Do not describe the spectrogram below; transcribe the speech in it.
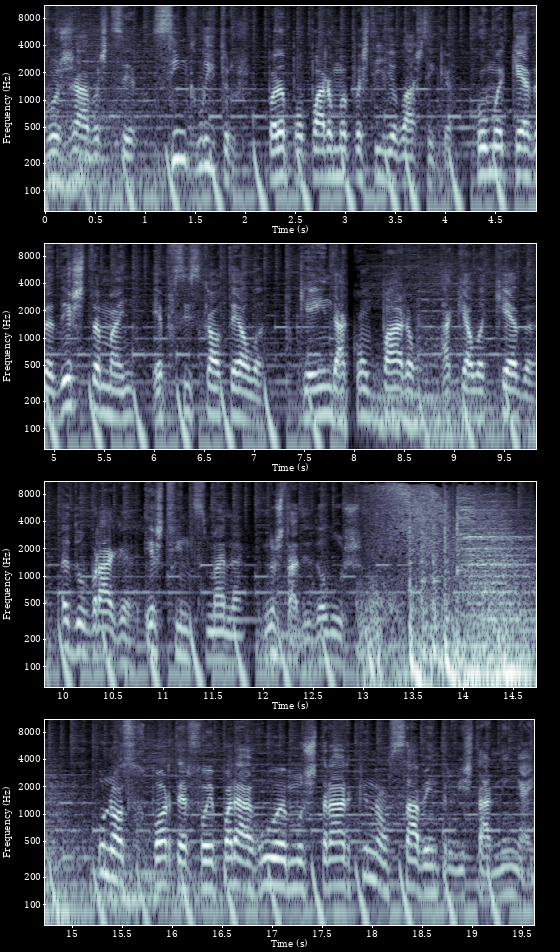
vou já abastecer 5 litros para poupar uma pastilha elástica. Com uma queda deste tamanho é preciso cautela, porque ainda a comparam àquela queda a do Braga este fim de semana no Estádio da Luz. O nosso repórter foi para a rua mostrar que não sabe entrevistar ninguém.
